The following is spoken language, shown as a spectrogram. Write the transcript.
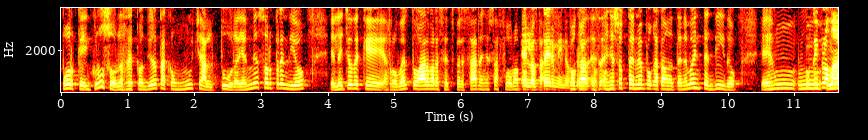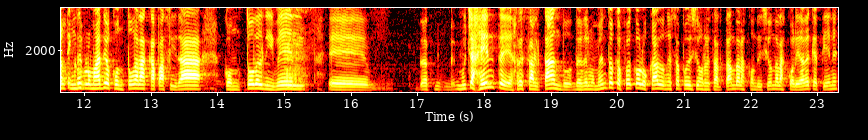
Porque incluso le respondió hasta con mucha altura. Y a mí me sorprendió el hecho de que Roberto Álvarez se expresara en esa forma. En los términos. en esos términos, porque hasta donde tenemos entendido, es un, diplomático. Un, diplomático con toda la capacidad, con todo el nivel, eh, mucha gente resaltando, desde el momento que fue colocado en esa posición, resaltando las condiciones, las cualidades que tiene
